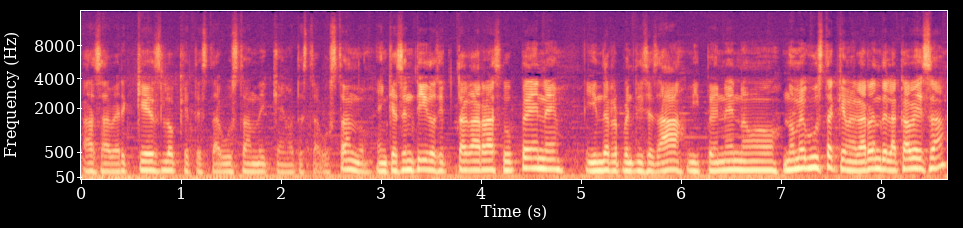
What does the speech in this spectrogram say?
a saber qué es lo que te está gustando y qué no te está gustando. ¿En qué sentido? Si tú te agarras tu pene y de repente dices, ah, mi pene no, no me gusta que me agarren de la cabeza,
